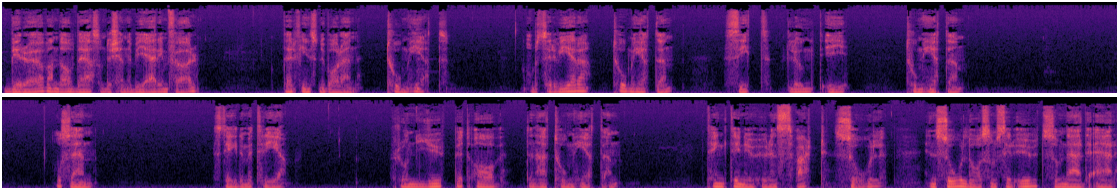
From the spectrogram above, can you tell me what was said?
berövande av det som du känner begär inför. Där finns nu bara en tomhet. Observera tomheten. Sitt lugnt i tomheten. Och sen steg nummer tre. Från djupet av den här tomheten. Tänk dig nu hur en svart sol en sol då som ser ut som när det är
